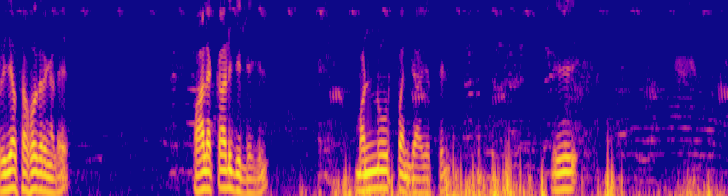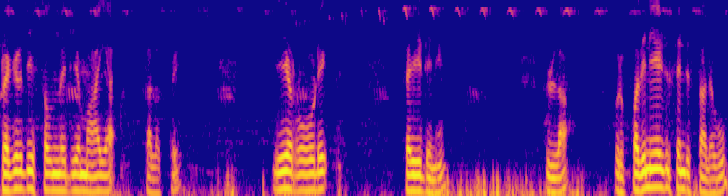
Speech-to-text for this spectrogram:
പ്രിയ സഹോദരങ്ങളെ പാലക്കാട് ജില്ലയിൽ മണ്ണൂർ പഞ്ചായത്തിൽ ഈ പ്രകൃതി സൗന്ദര്യമായ സ്ഥലത്ത് ഈ റോഡ് സൈഡിന് ഉള്ള ഒരു പതിനേഴ് സെന്റ് സ്ഥലവും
